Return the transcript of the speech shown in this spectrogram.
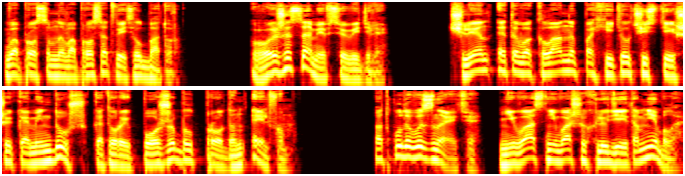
Вопросом на вопрос ответил Батур. Вы же сами все видели. Член этого клана похитил чистейший камень душ, который позже был продан эльфам. Откуда вы знаете? Ни вас, ни ваших людей там не было.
